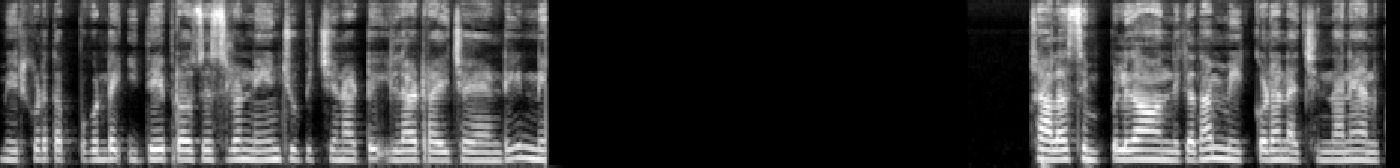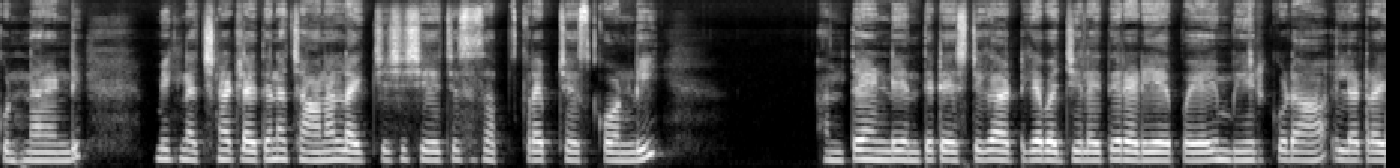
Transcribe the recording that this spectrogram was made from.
మీరు కూడా తప్పకుండా ఇదే ప్రాసెస్లో నేను చూపించినట్టు ఇలా ట్రై చేయండి. చాలా సింపుల్గా ఉంది కదా మీకు కూడా నచ్చిందని అనుకుంటున్నానండి. మీకు నచ్చినట్లయితే నా ఛానల్ లైక్ చేసి షేర్ చేసి సబ్స్క్రైబ్ చేసుకోండి. అంతే అండి. ఎంత టేస్టీగా అట్టిగా బజ్జీలు అయితే రెడీ అయిపోయాయి. మీరు కూడా ఇలా ట్రై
